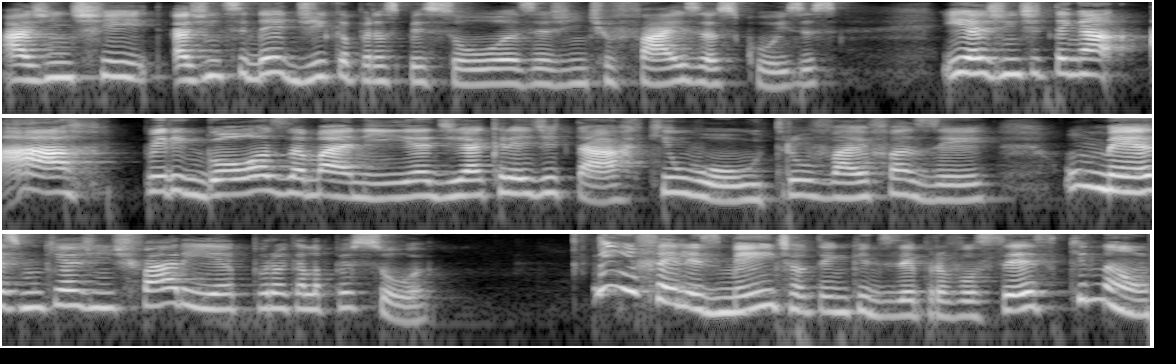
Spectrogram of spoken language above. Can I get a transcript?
A gente a gente se dedica para as pessoas, a gente faz as coisas e a gente tem a, a perigosa mania de acreditar que o outro vai fazer o mesmo que a gente faria por aquela pessoa. Infelizmente, eu tenho que dizer para vocês que não.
